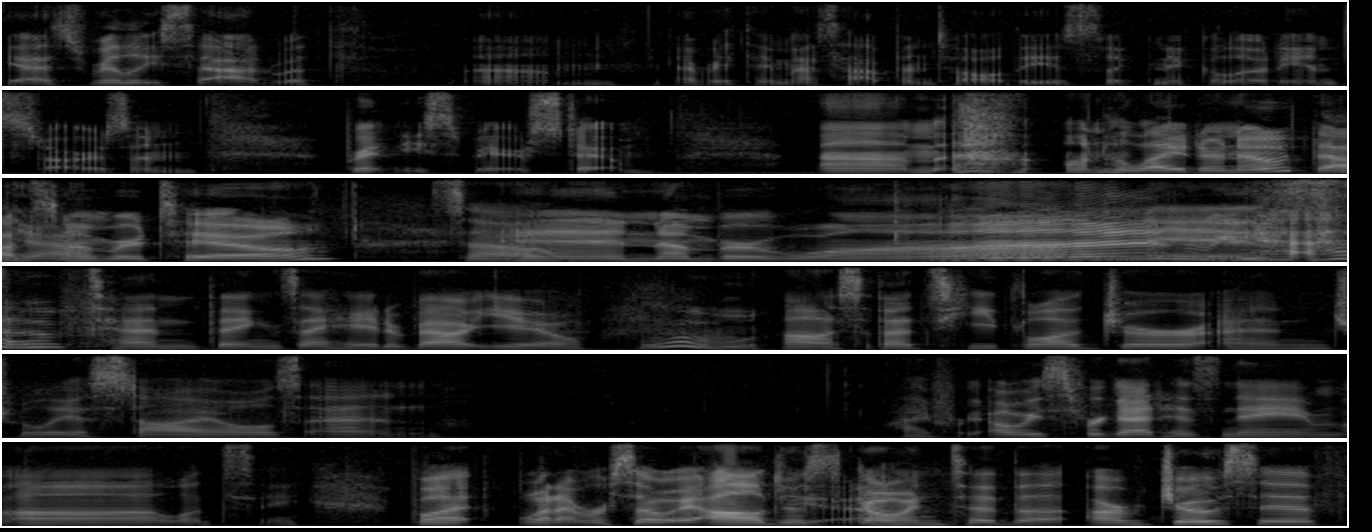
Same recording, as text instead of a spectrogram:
Yeah, it's really sad with um, everything that's happened to all these like Nickelodeon stars and Britney Spears too. Um, on a lighter note, that's Yeah. number two. so And number one, one we have 10 things i hate about you ooh, Uh, so that's Heath Ledger and Julia Stiles and I always forget his name. Uh, let's see, but whatever. So I'll just go into the or Joseph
